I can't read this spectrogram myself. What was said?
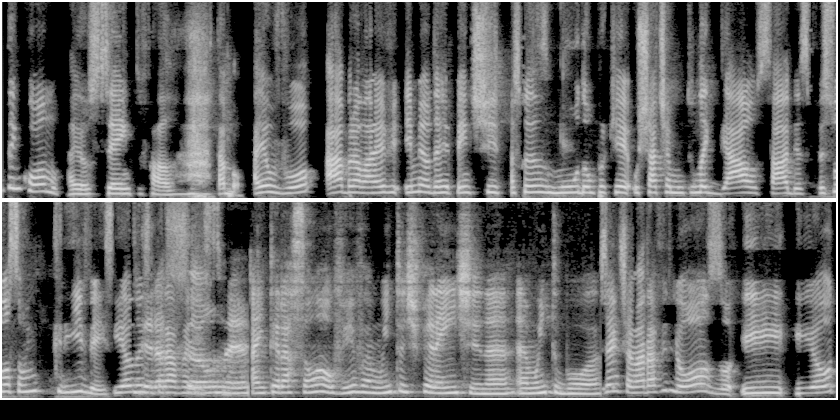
não tem como. Aí eu sento e falo, ah, tá bom. Aí eu vou, abro a live e, meu, de repente as coisas mudam porque o chat é muito legal, sabe? As pessoas são incríveis. E eu não Interação, esperava isso. Né? A interação ao vivo é muito diferente, né? É muito boa. Gente, é maravilhoso. E, e eu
